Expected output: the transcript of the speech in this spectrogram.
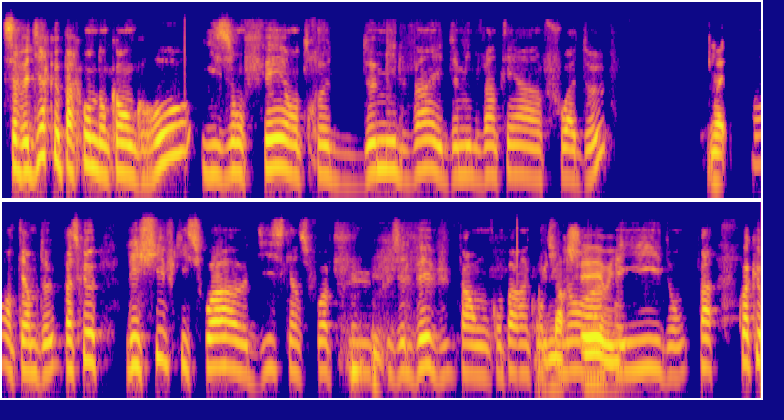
Ça veut dire que par contre, donc en gros, ils ont fait entre 2020 et 2021 x 2. Ouais. En termes de. Parce que les chiffres qui soient 10, euh, 15 fois plus, élevés, vu, on compare un continent à un pays, donc. Quoique,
